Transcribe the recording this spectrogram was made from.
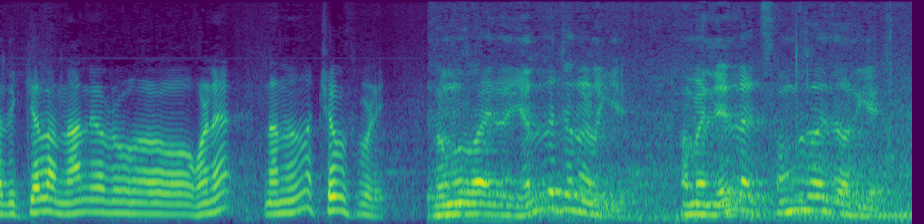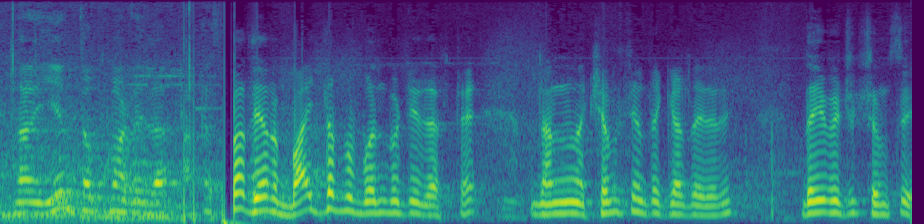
ಅದಕ್ಕೆಲ್ಲ ನಾನೇನು ಹೊಣೆ. ನನ್ನನ್ನು ಕ್ಷಮಿಸ್ಬೇಡಿ. ಸಮುದಾಯದ ಎಲ್ಲ ಜನಗಳಿಗೆ ಆಮೇಲೆ ಎಲ್ಲ ಸಮುದಾಯದವರಿಗೆ ನಾನು ಏನು ತಪ್ಪು ಮಾಡಲಿಲ್ಲ. ಅಕಸ್ಮಾತ್ ಏನು ಬಾಯಿ ತಪ್ಪು ಬಂದುಬಿಟ್ಟಿದೆ ಅಷ್ಟೇ. ನನ್ನನ್ನು ಕ್ಷಮಿಸಿ ಅಂತ ಕೇಳ್ತಾ ಇದ್ದೀನಿ. ದಯವಿಟ್ಟು ಕ್ಷಮಿಸಿ.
